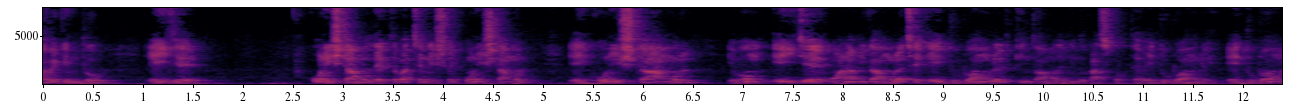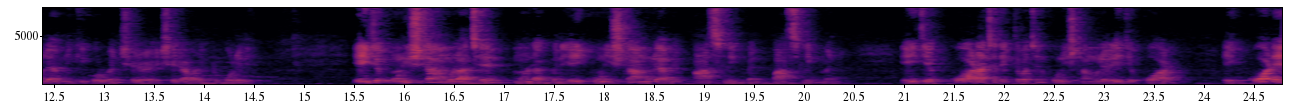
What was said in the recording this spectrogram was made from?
হবে কিন্তু এই যে কনিষ্ঠ আঙুল দেখতে পাচ্ছেন নিশ্চয়ই, কনিষ্ঠ আঙুল। এই কনিষ্ঠ আঙুল এবং এই যে অনামিকা আঙুল আছে, এই দুটো আঙুলের কিন্তু আমাদের কিন্তু কাজ করতে হবে, এই দুটো আঙুলে। এই দুটো আঙুলে আপনি কি করবেন, সেটা সেটা আবার একটু বলে দিই। এই যে কনিষ্ঠ আঙুল আছে, মনে রাখবেন, এই কনিষ্ঠ আঙুলে আপনি পাঁচ লিখবেন পাঁচ লিখবেন। এই যে কোয়ার আছে দেখতে পাচ্ছেন কনিষ্ঠ আঙুলের এই যে কোয়ার, এই কোয়ারে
